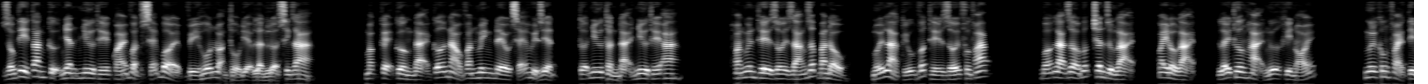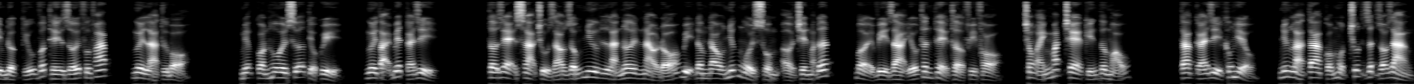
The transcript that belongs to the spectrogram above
giống ti tan cự nhân như thế quái vật sẽ bởi vì hỗn loạn thổ địa lần lượt sinh ra. Mặc kệ cường đại cỡ nào văn minh đều sẽ hủy diệt, tựa như thần đại như thế a. Hoàn nguyên thế giới dáng dấp ban đầu, mới là cứu vớt thế giới phương pháp. Vợ lạ giờ bước chân dừng lại, quay đầu lại, lấy thương hại ngữ khí nói, ngươi không phải tìm được cứu vớt thế giới phương pháp, ngươi là từ bỏ. Miệng còn hôi sữa tiểu quỷ, ngươi tại biết cái gì? Tờ rẽ xạ chủ giáo giống như là nơi nào đó bị đâm đau nhức ngồi xổm ở trên mặt đất, bởi vì già yếu thân thể thở phì phò, trong ánh mắt che kín tơ máu. Ta cái gì không hiểu nhưng là ta có một chút rất rõ ràng.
